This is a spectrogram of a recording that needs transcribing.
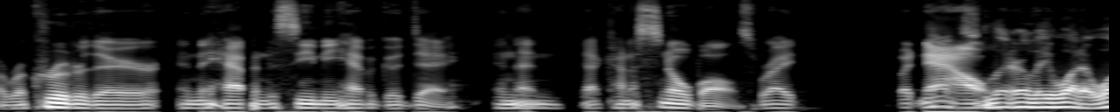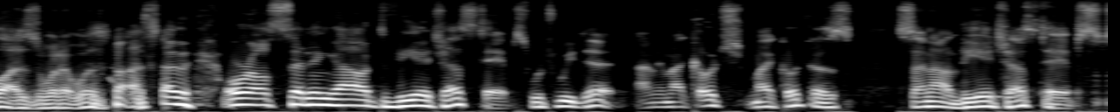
a recruiter there and they happen to see me have a good day? And then that kind of snowballs right? But now That's literally what it was when it was. Us or else sending out vhs tapes which we did. I mean my coach my coaches sent out vhs tapes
